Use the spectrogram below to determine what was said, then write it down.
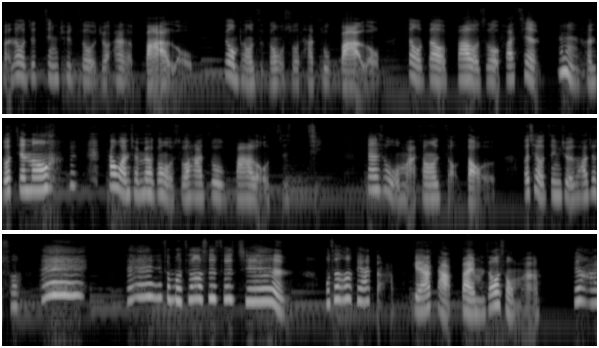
反正我就进去之后，我就按了八楼，因为我朋友只跟我说他住八楼。但我到了八楼之后，发现，嗯，很多间哦。他完全没有跟我说他住八楼之几，但是我马上就找到了。而且我进去的时候，他就说，哎，你怎么知道是这间？我正好给他打给他打败，你们知道为什么吗？因为他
